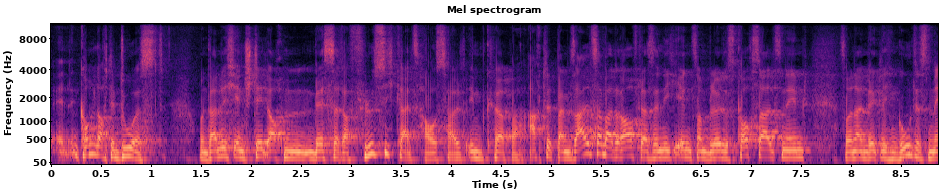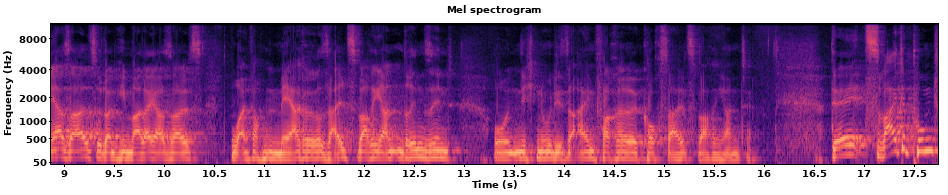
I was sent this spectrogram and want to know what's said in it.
äh, kommt auch der Durst. Und dadurch entsteht auch ein besserer Flüssigkeitshaushalt im Körper. Achtet beim Salz aber darauf, dass ihr nicht irgendein so blödes Kochsalz nehmt, sondern wirklich ein gutes Meersalz oder ein Himalaya-Salz, wo einfach mehrere Salzvarianten drin sind und nicht nur diese einfache Kochsalz-Variante. Der zweite Punkt,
